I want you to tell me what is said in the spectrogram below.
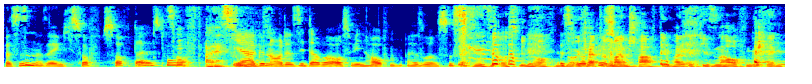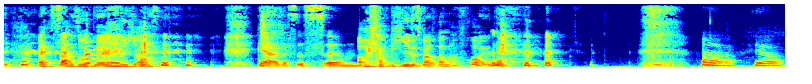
was ist denn das eigentlich? Soft, Soft Eis Soft Eis. Ja, genau. Der sieht aber aus wie ein Haufen. Also, es ist. Der sieht aus wie ein Haufen. Ist. Ich hatte mein Schaf, dem hatte ich diesen Haufen geschenkt. Es sah so dämlich aus. Ja, das ist. Ähm, Aber ich habe mich jedes Mal dran erfreut. Ah, ja.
